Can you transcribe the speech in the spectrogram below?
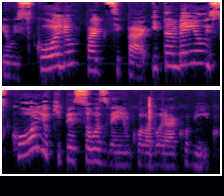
Eu escolho participar e também eu escolho que pessoas venham colaborar comigo.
